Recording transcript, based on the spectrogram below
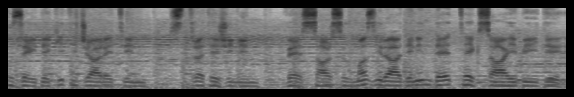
Kuzeydeki ticaretin, stratejinin ve sarsılmaz iradenin de tek sahibiydi.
